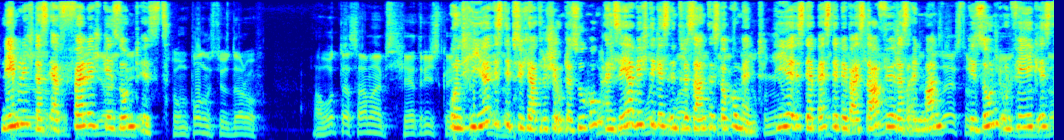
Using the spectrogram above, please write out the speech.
nämlich, dass er völlig gesund ist. Und hier ist die psychiatrische Untersuchung ein sehr wichtiges, interessantes Dokument. Hier ist der beste Beweis dafür, dass ein Mann gesund und fähig ist,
